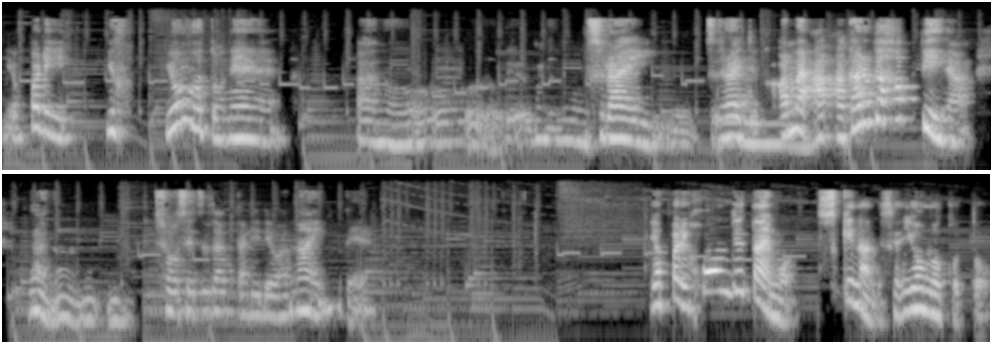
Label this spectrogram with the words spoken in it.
やっぱりよ読むとねあのうん辛い辛いというか、うんあんまりあ明るくハッピーな小説だったりではないので。やっぱり本自体も好きなんですね、読むこと。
